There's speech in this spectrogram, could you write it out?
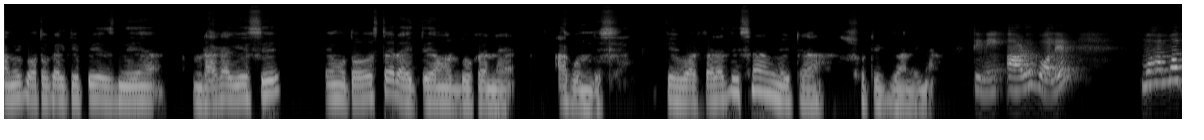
আমি গতকালকে পেজ নিয়ে ঢাকা গেছি। এমতো অবস্থায় রাইতে আমার দোকানে আগুন দিছে। কে বা কারা দিছে আমি এটা সঠিক জানি না। তিনি আরও বলেন, মোহাম্মদ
